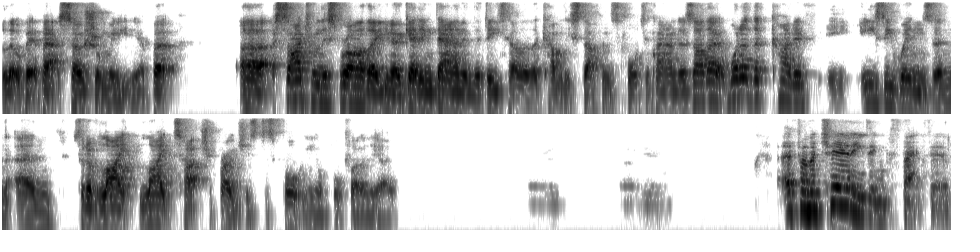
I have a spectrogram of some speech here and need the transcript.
a little bit about social media, but uh, aside from this rather, you know, getting down in the detail of the company stuff and supporting founders, are there, what are the kind of easy wins and, and sort of light, light touch approaches to supporting your portfolio? From a cheerleading perspective?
